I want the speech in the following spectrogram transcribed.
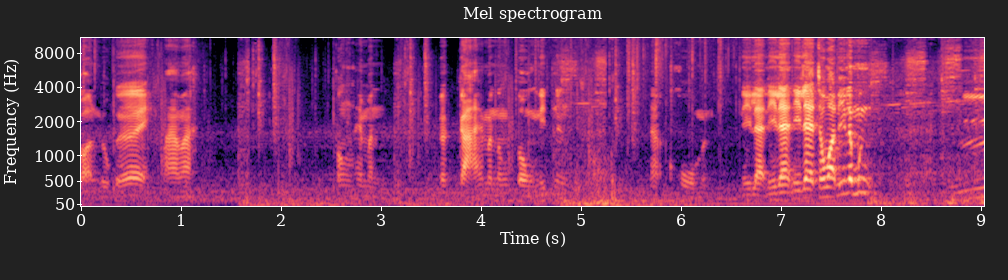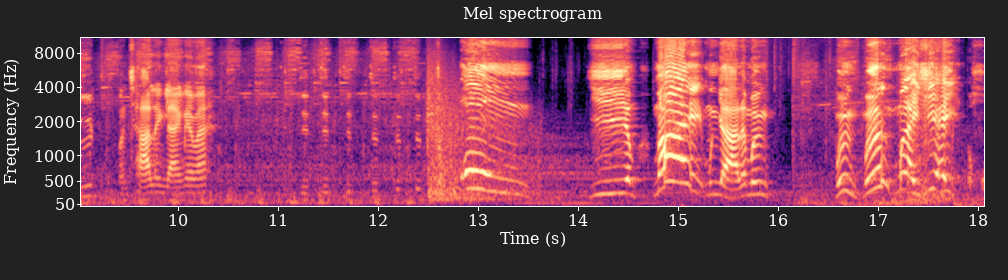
ก่อนลูกเอ้ย มามาต้องให้มัน กระกายให้มันตรงๆนิดนึงนะโอ้โหมันนี่แหละนี่แหละนี่แหละจังหวะนี้แหละมึงมันชาร์จแรงๆได้ไหมตึ๊ดตึ๊ดตึ๊ดตึ๊ดตึ๊ดตึ๊ดตึ๊ดโอ้งเยี่ยมไม่มึงอย่าแล้วมึง มึงมึงมึงไอ้เหี้ยไอ้โอ้โห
